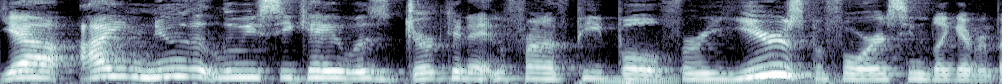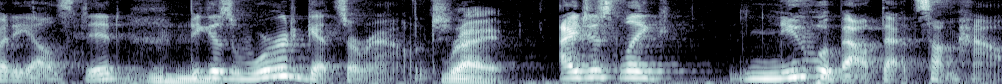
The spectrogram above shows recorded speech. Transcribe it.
yeah i knew that louis ck was jerking it in front of people for years before it seemed like everybody else did because word gets around Mm-hmm. Right. i just like knew about that somehow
